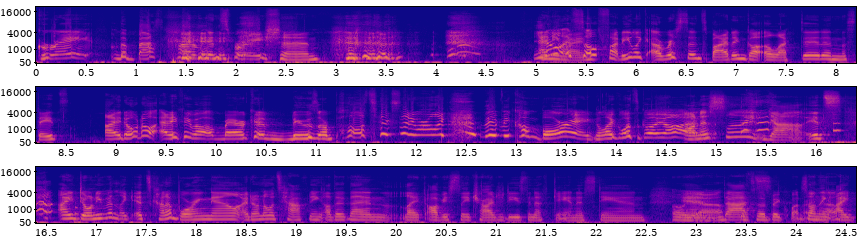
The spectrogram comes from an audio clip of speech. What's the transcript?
Great. The best kind of inspiration. You know, it's so funny. Like, ever since Biden got elected in the States, I don't know anything about American news or politics anymore. Like, they become boring. Like, what's going on? Honestly, yeah, it's I don't even like it's kind of boring now. I don't know what's happening other than like obviously tragedies in Afghanistan. Oh, and yeah, that's, that's a big one right Something now. I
